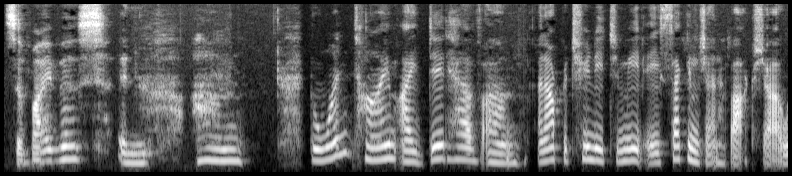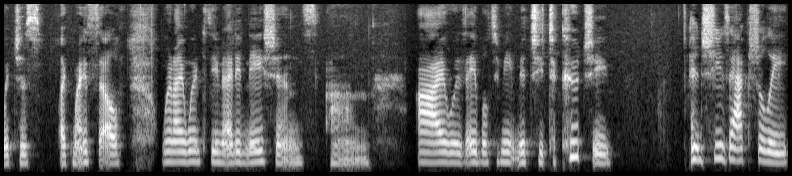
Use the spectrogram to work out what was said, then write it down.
survivors and um the one time I did have um, an opportunity to meet a second gen Hibakusha, which is like myself, when I went to the United Nations, um, I was able to meet Mitchie Takeuchi. And she's actually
